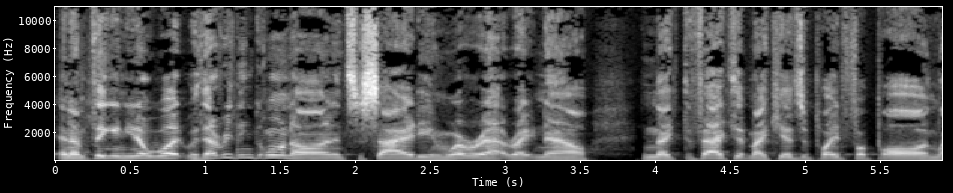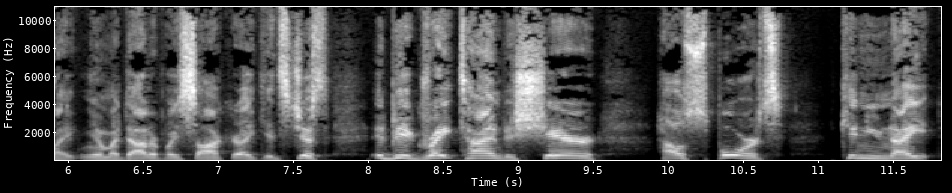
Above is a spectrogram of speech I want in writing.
And I'm thinking, you know what, with everything going on in society and where we're at right now, and like the fact that my kids have played football and like, you know, my daughter plays soccer, like it's just, it'd be a great time to share how sports can unite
